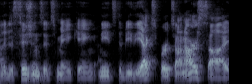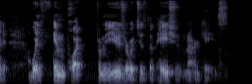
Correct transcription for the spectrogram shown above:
the decisions it's making needs to be the experts on our side with input from the user, which is the patient in our case.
